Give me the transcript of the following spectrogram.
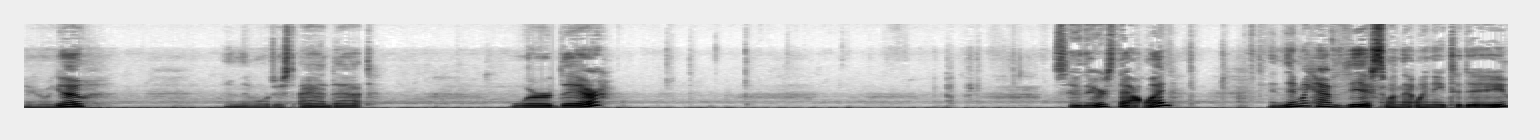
There we go. And then we'll just add that word there. So there's that one. And then we have this one that we need to do.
